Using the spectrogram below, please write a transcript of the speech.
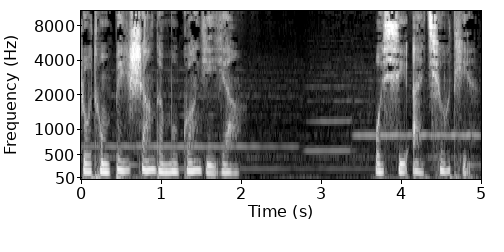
如同悲伤的目光一样，我喜爱秋天。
